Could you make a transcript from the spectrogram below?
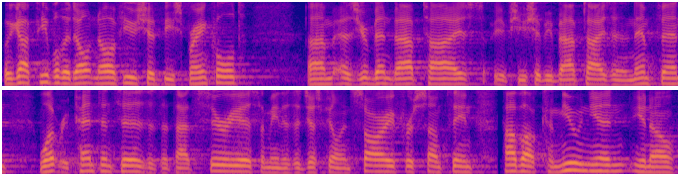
We got people that don't know if you should be sprinkled um, as you've been baptized, if you should be baptized in an infant, what repentance is. Is it that serious? I mean, is it just feeling sorry for something? How about communion? You know,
